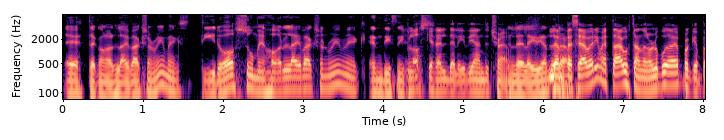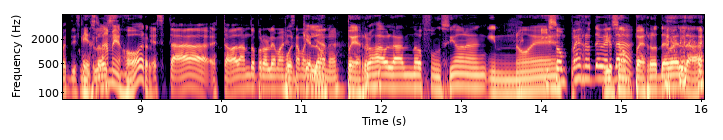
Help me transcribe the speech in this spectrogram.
este, con los live action remakes, tiró su mejor live action remake en Disney Plus. Que era el de Lady and the Tramp. En la Lady and the Lo empecé a ver y me estaba gustando. No lo pude ver porque pues Disney Es Plus la mejor. Está, estaba dando problemas esa Porque los mañana. perros hablando funcionan y no es. Y son perros de y verdad. son perros de verdad.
